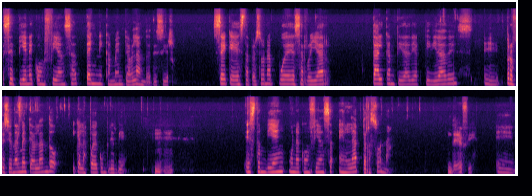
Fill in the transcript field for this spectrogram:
se tiene confianza técnicamente hablando, es decir, sé que esta persona puede desarrollar tal cantidad de actividades eh, profesionalmente hablando y que las puede cumplir bien. Es también una confianza en la persona. DF. Eh,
